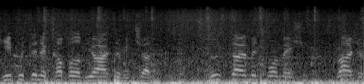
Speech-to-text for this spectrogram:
Keep within a couple of yards of each other. Loose diamond formation. Roger.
